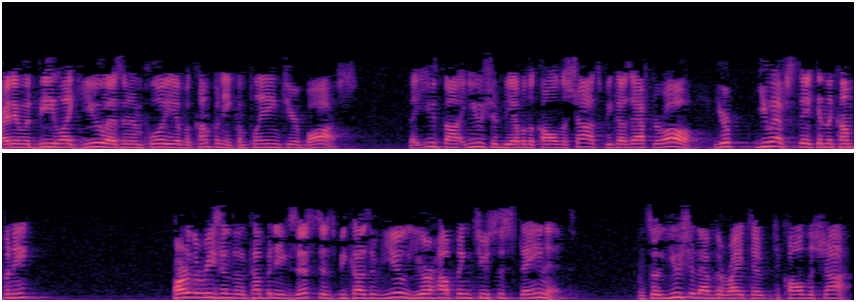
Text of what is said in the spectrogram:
Right? It would be like you as an employee of a company complaining to your boss that you thought you should be able to call the shots because after all, you're you have stake in the company. Part of the reason that the company exists is because of you. You're helping to sustain it. And so you should have the right to, to call the shots.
